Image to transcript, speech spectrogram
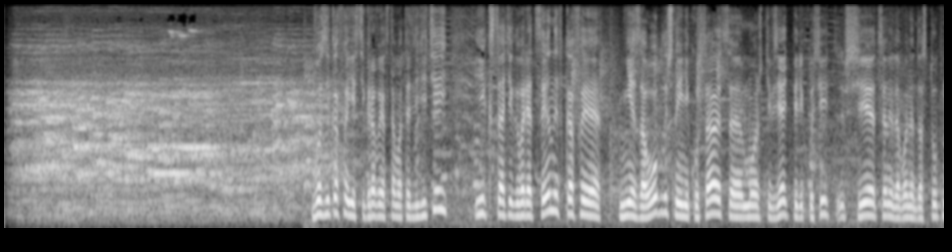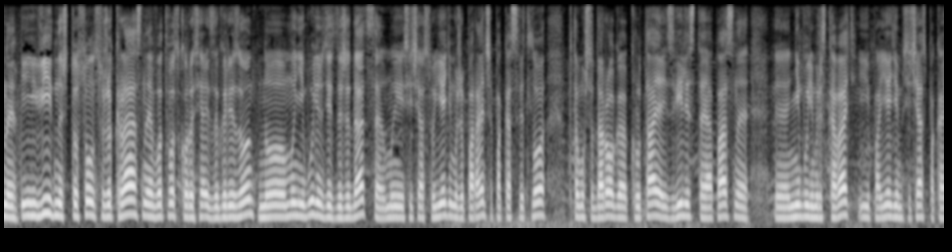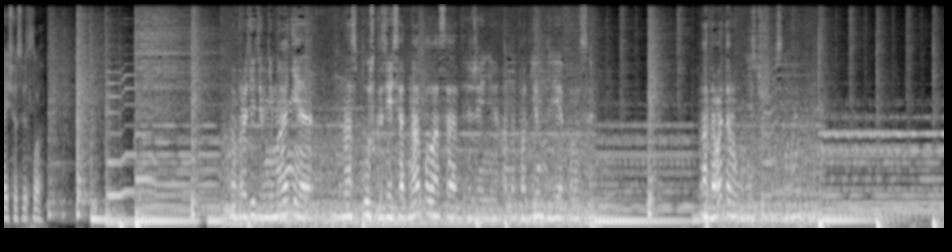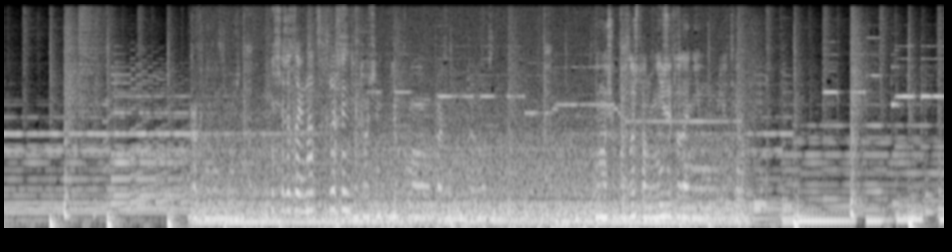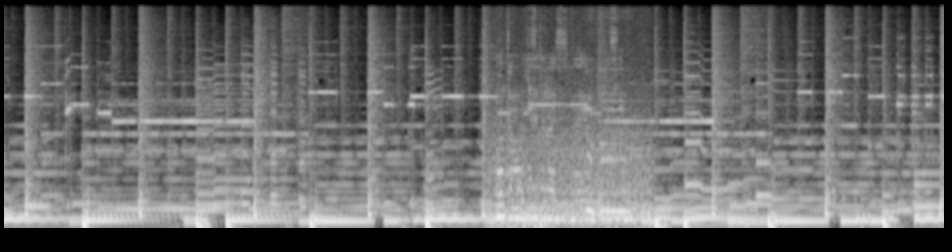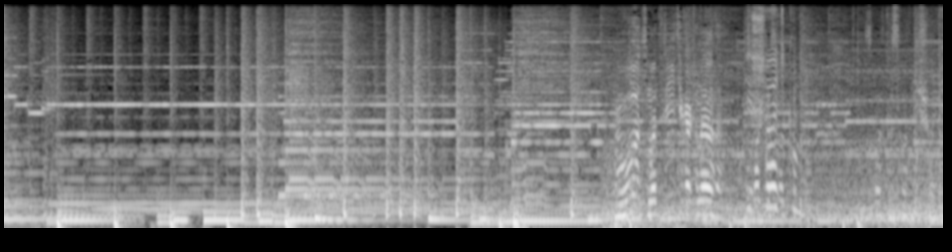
Возле кафе есть игровые автоматы для детей. И, кстати говоря, цены в кафе не заоблачные, не кусаются. Можете взять, перекусить. Все цены довольно доступны. И видно, что солнце уже красное, вот-вот скоро сядет за горизонт. Но мы не будем здесь дожидаться. Мы сейчас уедем уже пораньше, пока светло, потому что дорога крутая, извилистая, опасная. Э, не будем рисковать и поедем сейчас, пока еще светло. Обратите внимание, на спуск здесь одна полоса движения, а на подъем две полосы. А, давай дорогу вниз чуть-чуть поснимаем. Как невозможно? Еще разогнаться хорошенько. Тут очень легко упасть, пожалуйста. Ему еще повезло, что он ниже туда не улетел. Смотрите, как надо. Пешочком. Сфотка, сфотка, пешочком.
